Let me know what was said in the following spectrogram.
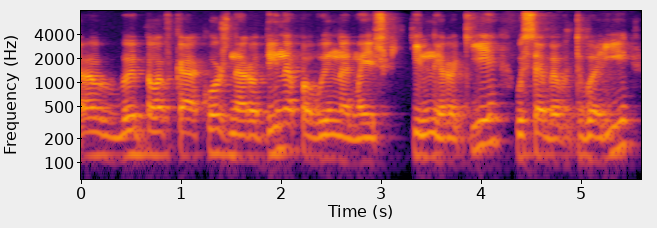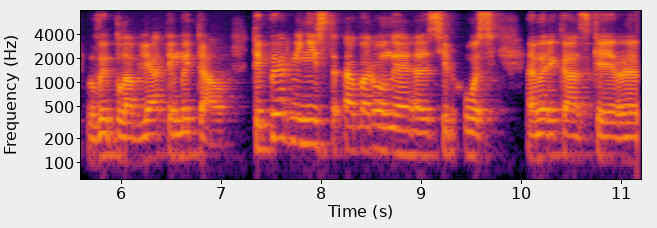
Е, Виплавка кожна родина повинна мої шкільні роки у себе в дворі виплавляти метал. Тепер міністр оборони е, сільхоз американської е,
